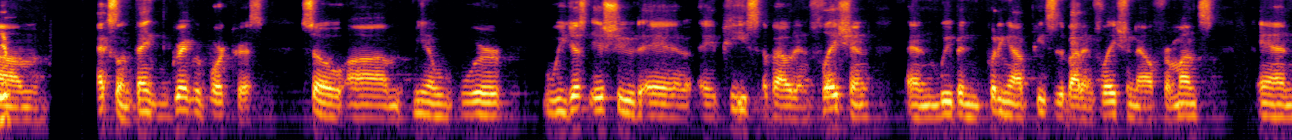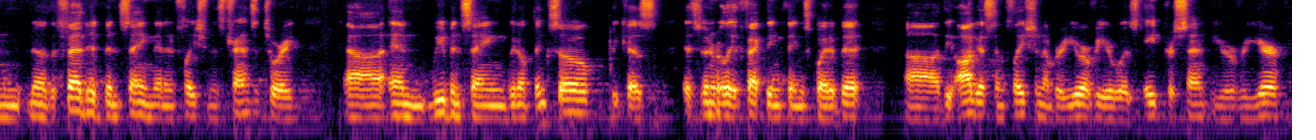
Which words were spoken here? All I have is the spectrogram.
Yep. Um, excellent. Thank great report, Chris. So um, you know we're we just issued a, a piece about inflation, and we've been putting out pieces about inflation now for months. And you know, the Fed had been saying that inflation is transitory uh, and we've been saying we don't think so because it's been really affecting things quite a bit. Uh, the August inflation number year over year was 8% year over year,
